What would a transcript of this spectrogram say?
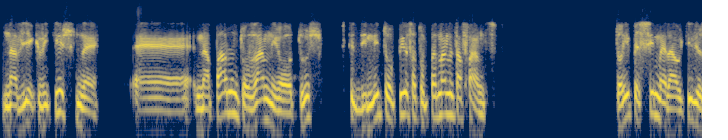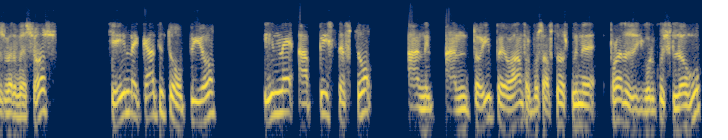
να διεκδικήσουν ε, να πάρουν το δάνειό τους στην τιμή το οποίο θα το παίρνανε τα φαντς. Το είπε σήμερα ο κύριος Βερβεσός και είναι κάτι το οποίο είναι απίστευτο αν, αν το είπε ο άνθρωπος αυτός που είναι πρόεδρος του Δικηγορικού Συλλόγου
